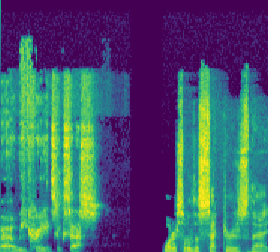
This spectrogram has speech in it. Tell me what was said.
uh, we create success. What are some of the sectors that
